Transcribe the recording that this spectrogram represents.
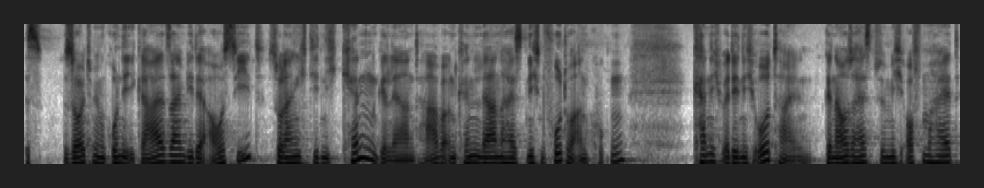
es sollte mir im Grunde egal sein, wie der aussieht, solange ich den nicht kennengelernt habe. Und kennenlernen heißt nicht ein Foto angucken, kann ich über den nicht urteilen. Genauso heißt für mich Offenheit,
